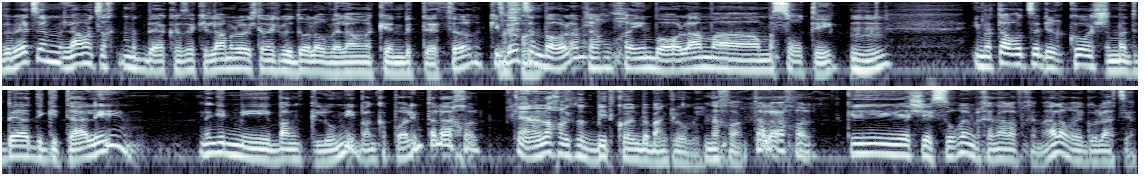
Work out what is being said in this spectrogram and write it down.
ובעצם למה צריך מטבע כזה כי למה לא להשתמש בדולר ולמה כן בטת'ר כי נכון. בעצם בעולם שאנחנו חיים בו העולם המסורתי אם אתה רוצה לרכוש מטבע דיגיטלי נגיד מבנק לאומי בנק הפועלים אתה לא יכול כן, אני לא יכול לקנות ביטקוין בבנק לאומי. נכון אתה לא יכול כי יש איסורים וכן הלאה וכן הלאה רגולציה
